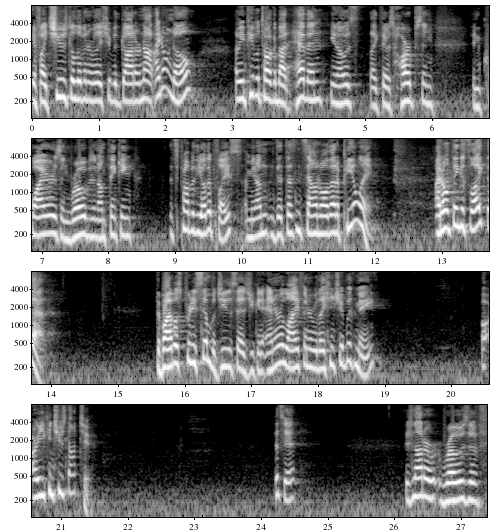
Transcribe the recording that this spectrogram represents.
if I choose to live in a relationship with God or not. I don't know. I mean, people talk about heaven, you know, it's like there's harps and, and choirs and robes, and I'm thinking, it's probably the other place. I mean, I'm, that doesn't sound all that appealing. I don't think it's like that. The Bible's pretty simple. Jesus says you can enter life in a relationship with me, or you can choose not to. That's it. There's not a rows of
